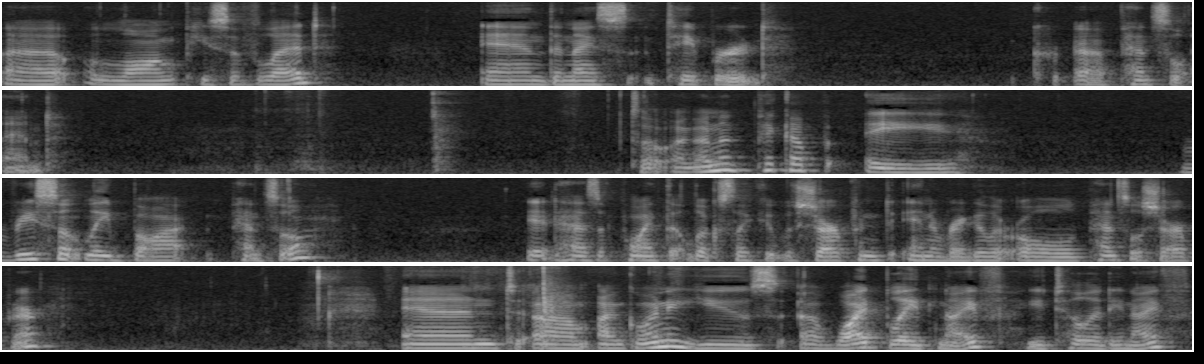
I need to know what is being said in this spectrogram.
uh, long piece of lead and the nice tapered uh, pencil end. So I'm going to pick up a recently bought pencil. It has a point that looks like it was sharpened in a regular old pencil sharpener. And um, I'm going to use a wide blade knife, utility knife,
